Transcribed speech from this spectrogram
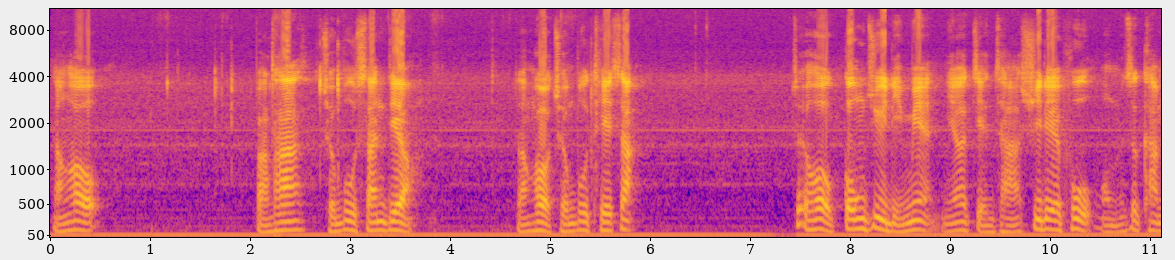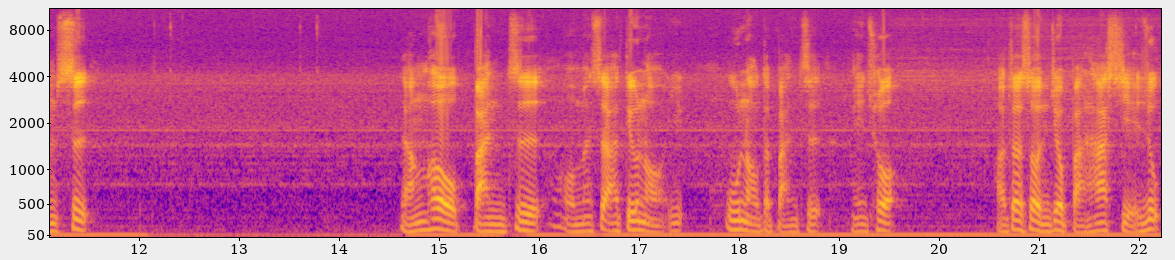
然后。把它全部删掉，然后全部贴上。最后工具里面你要检查序列铺，我们是 CAM 四。然后板子我们是 Arduino Uno 的板子，没错。好，这时候你就把它写入。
